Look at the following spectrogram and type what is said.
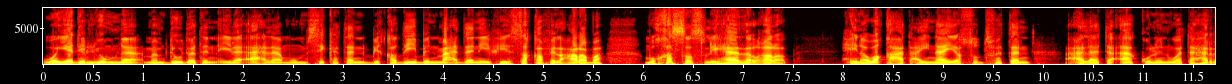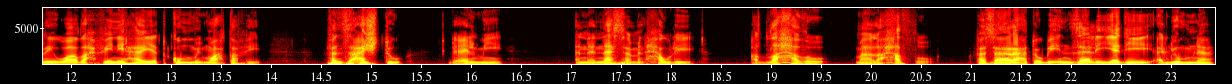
ويدي اليمنى ممدودة إلى أعلى ممسكة بقضيب معدني في سقف العربة مخصص لهذا الغرض حين وقعت عيناي صدفة على تآكل وتهري واضح في نهاية كم معطفي. فانزعجت لعلمي أن الناس من حولي قد لاحظوا ما لاحظت. فسارعت بإنزال يدي اليمنى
